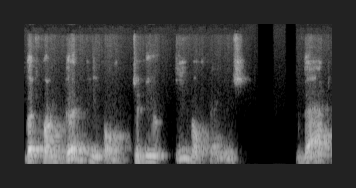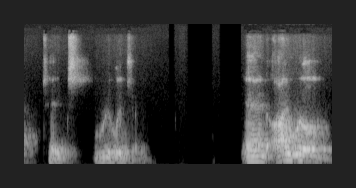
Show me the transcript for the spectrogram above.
But for good people to do evil things, that takes religion. And I will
